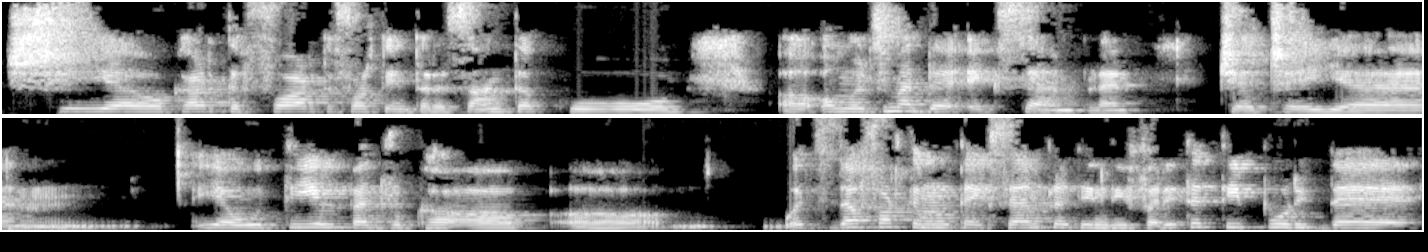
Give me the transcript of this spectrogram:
și e o carte foarte, foarte interesantă cu uh, o mulțime de exemple ceea ce e, e util pentru că uh, îți dă foarte multe exemple din diferite tipuri de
